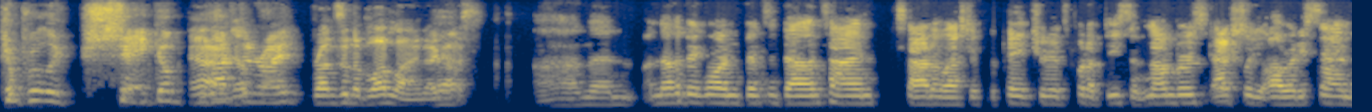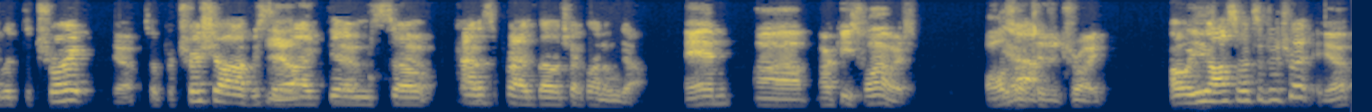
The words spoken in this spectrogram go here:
completely shank him Yeah, left yep. and right. Runs in the bloodline, I Yeah. guess. Uh, and then another big one, Vincent Valentine, started last year for the Patriots, put up decent numbers. Yep. Actually, already signed with Detroit. Yep. So Patricia obviously Yep. liked him. Yep. So Yep. kind of surprised Belichick let him go. And uh, Marquis Flowers, also Yeah. to Detroit. Oh, he also went to Detroit. Yep.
